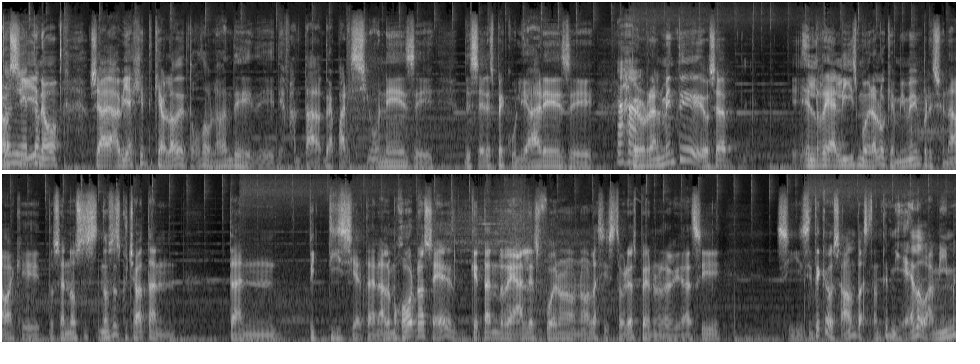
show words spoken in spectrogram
Pero sí, nieto. no. O sea, había gente que hablaba de todo. Hablaban de, de, de fanta- de apariciones, de, de seres peculiares. De... Pero realmente, o sea, el realismo era lo que a mí me impresionaba. Que, o sea, no se, no se escuchaba tan, tan ficticia, tan. A lo mejor no sé qué tan reales fueron o no las historias, pero en realidad sí. Sí, sí te causaban bastante miedo. A mí, me,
